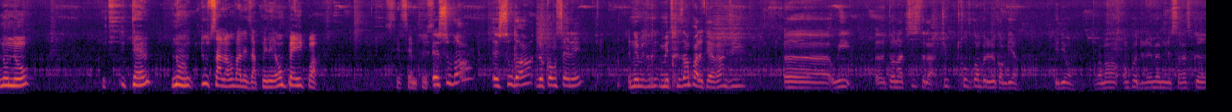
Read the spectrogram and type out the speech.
Nono, tel. Non, tout ça là, on va les appeler. On paye quoi? C'est un peu ça. Et souvent, et souvent, le concerné, ne maîtrisant pas le terrain, dit euh, Oui, euh, ton artiste là, tu trouves qu'on peut donner combien? Il dit Vraiment, on peut donner même ne serait-ce que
